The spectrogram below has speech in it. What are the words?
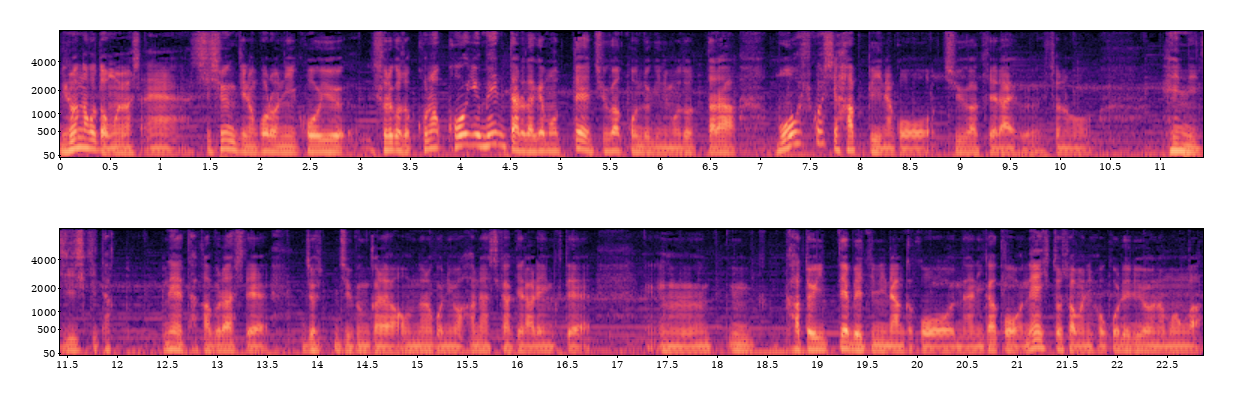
いろんなこと思いましたね。思春期の頃にこういうそれこそこのこういうメンタルだけ持って中学校の時に戻ったらもう少しハッピーなこう中学生ライフその変に自意識たね高ぶらして自分から女の子には話しかけられんくてうんかといって別になんかこう何かこうね人様に誇れるようなもんが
